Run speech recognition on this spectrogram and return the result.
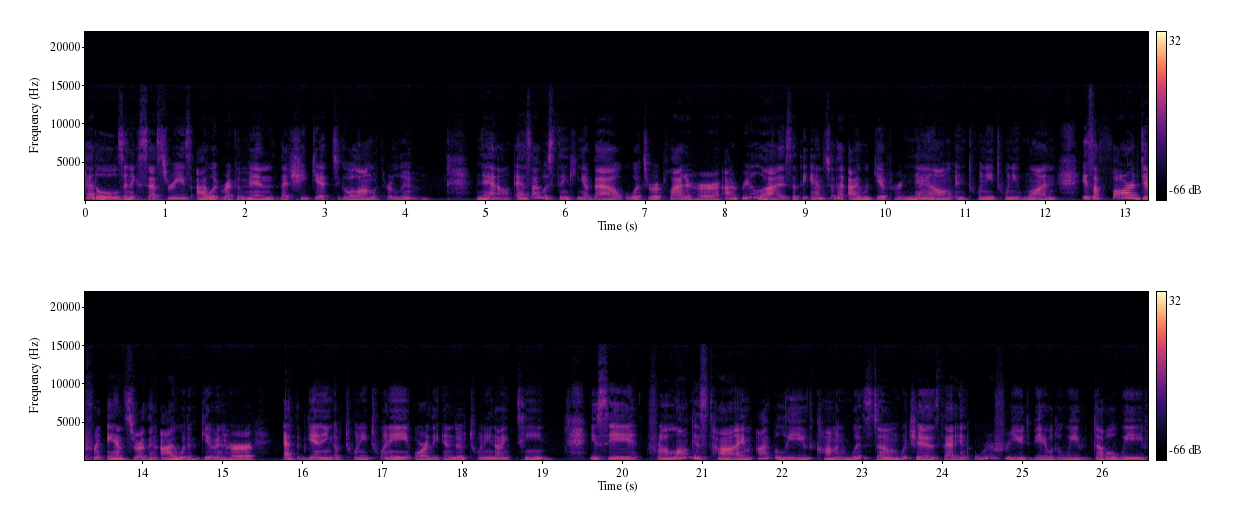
heddles and accessories I would recommend that she get to go along with her loom. Now, as I was thinking about what to reply to her, I realized that the answer that I would give her now in 2021 is a far different answer than I would have given her at the beginning of 2020 or the end of 2019. You see, for the longest time, I believed common wisdom, which is that in order for you to be able to weave double weave,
